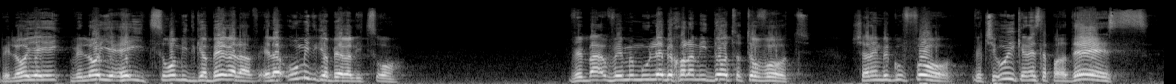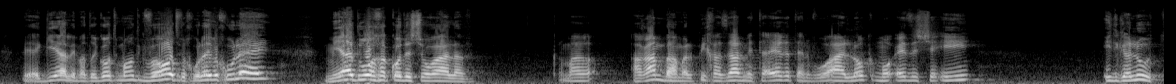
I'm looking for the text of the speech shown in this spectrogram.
ולא יהיה יצרו מתגבר עליו, אלא הוא מתגבר על יצרו. וממולא בכל המידות הטובות. שלם בגופו, וכשהוא ייכנס לפרדס ויגיע למדרגות מאוד גבוהות וכולי וכולי, מיד רוח הקודש שורה עליו. כלומר, הרמב"ם על פי חז"ל מתאר את הנבואה לא כמו איזושהי התגלות.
